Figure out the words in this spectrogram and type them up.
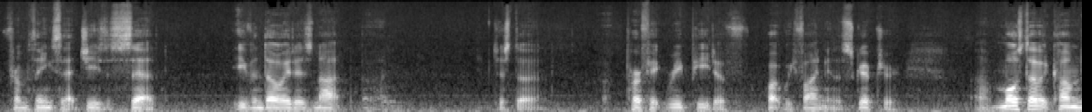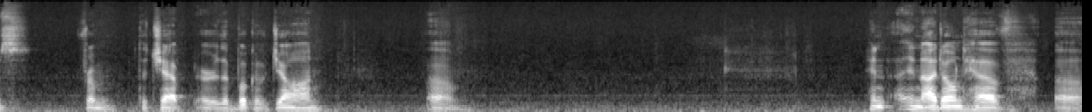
from things that Jesus said even though it is not uh, just a, perfect repeat of what we find in the scripture. Uh, most of it comes from the chapter or the book of John. Um, and and I don't have. Uh,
